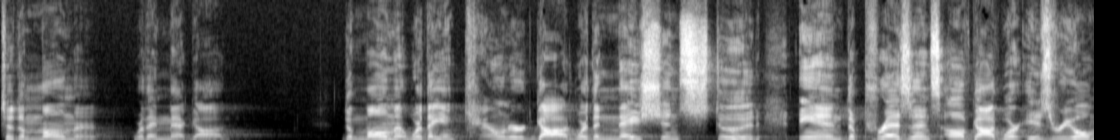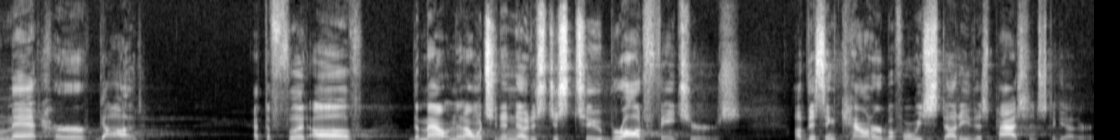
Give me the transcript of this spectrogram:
to the moment where they met God the moment where they encountered God, where the nation stood in the presence of God, where Israel met her God at the foot of the mountain. And I want you to notice just two broad features of this encounter before we study this passage together.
